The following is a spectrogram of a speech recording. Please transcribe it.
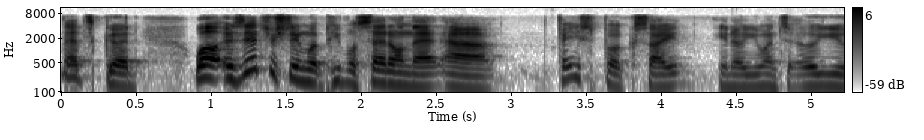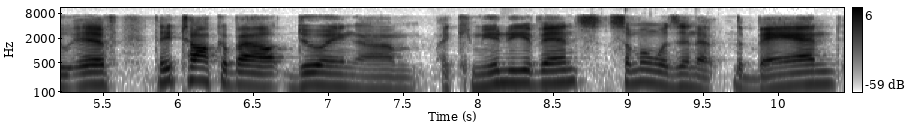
That's good. Well, it's interesting what people said on that uh, Facebook site. You know, you went to OUF. They talk about doing um, community events. Someone was in a, the band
